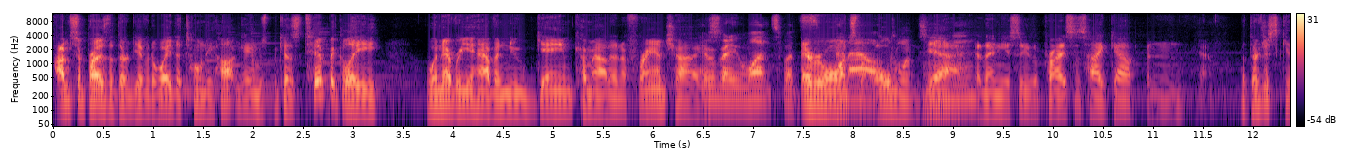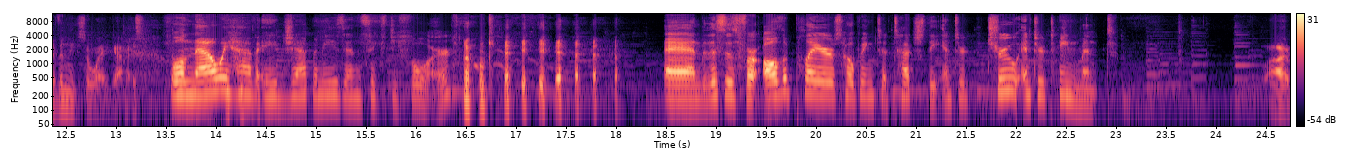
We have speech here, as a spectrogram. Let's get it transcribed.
I'm surprised that they're giving away the Tony Hawk games because typically, whenever you have a new game come out in a franchise, Everybody wants what's everyone been wants out. the old ones, yeah. And then you see the prices hike up, and yeah. But they're just giving these away, guys. Well, now we have a Japanese N64. okay. and this is for all the players hoping to touch the enter- true entertainment. I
